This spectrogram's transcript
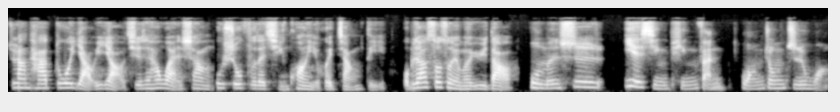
就让他多咬一咬，其实他晚上不舒服的情况也会降低。我不知道搜索有没有遇到，我们是夜醒频繁王中之王。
